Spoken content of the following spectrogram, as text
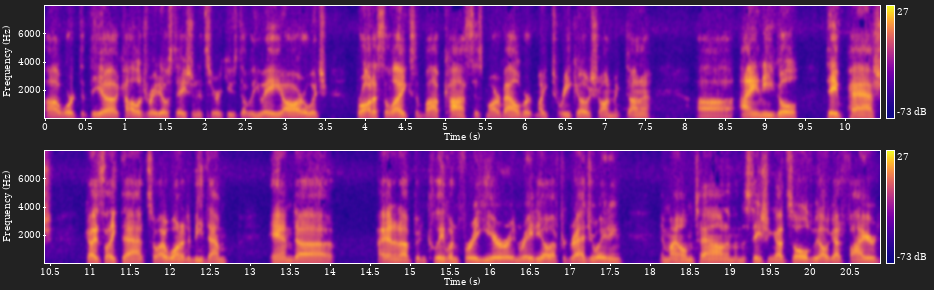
Uh, worked at the uh, college radio station at Syracuse WAER, which brought us the likes of Bob Costas, Marv Albert, Mike Tirico, Sean McDonough, uh, Ian Eagle, Dave Pasch, guys like that. So I wanted to be them, and uh, I ended up in Cleveland for a year in radio after graduating in my hometown, and then the station got sold. We all got fired,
